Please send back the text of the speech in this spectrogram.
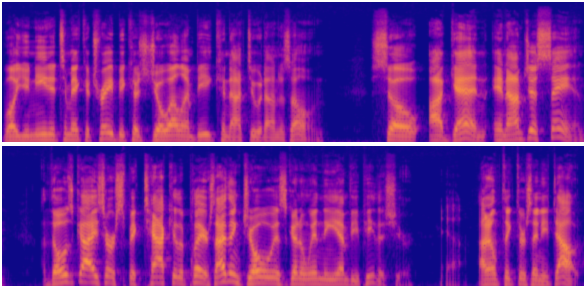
Well, you needed to make a trade because Joel Embiid cannot do it on his own. So again, and I'm just saying, those guys are spectacular players. I think Joe is going to win the MVP this year. Yeah. I don't think there's any doubt.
